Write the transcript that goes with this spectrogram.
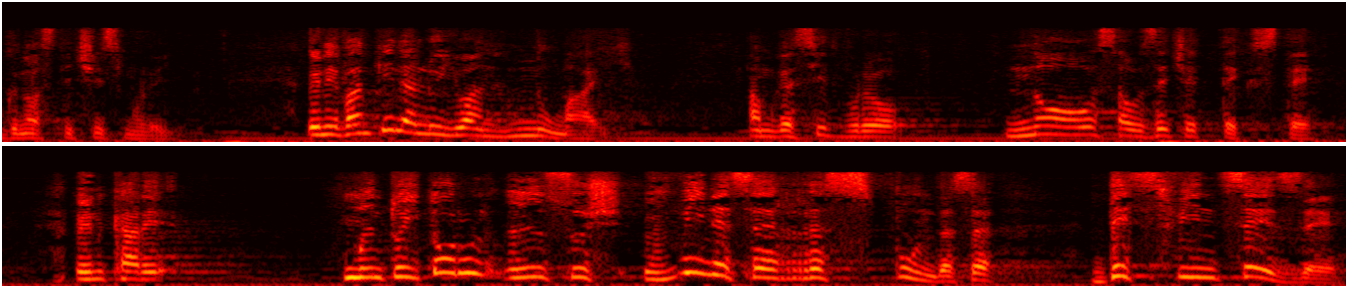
gnosticismului. În Evanghelia lui Ioan numai am găsit vreo 9 sau 10 texte în care Mântuitorul însuși vine să răspundă, să desfințeze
